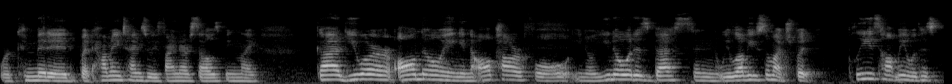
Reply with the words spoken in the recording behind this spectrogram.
we're committed, but how many times do we find ourselves being like, God, you are all knowing and all powerful, you know, you know what is best and we love you so much, but please help me with this,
